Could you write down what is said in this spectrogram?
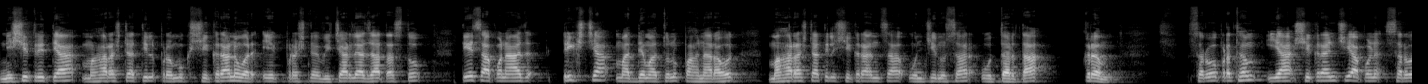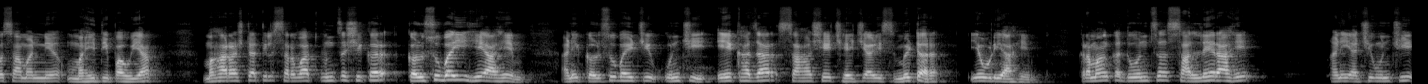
निश्चितरित्या महाराष्ट्रातील प्रमुख शिखरांवर एक प्रश्न विचारला जात असतो. तेच आपण आज ट्रिक्सच्या माध्यमातून पाहणार आहोत. महाराष्ट्रातील शिखरांचा उंचीनुसार उतरता क्रम. सर्वप्रथम या शिखरांची आपण सर्वसामान्य माहिती पाहूया. महाराष्ट्रातील सर्वात उंच शिखर कळसुबाई हे आहे आणि कळसुबाईची उंची एक हजार सहाशे छेचाळीस मीटर एवढी आहे. क्रमांक दोनचं साल्हेर आहे आणि याची उंची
